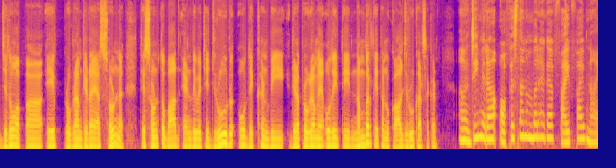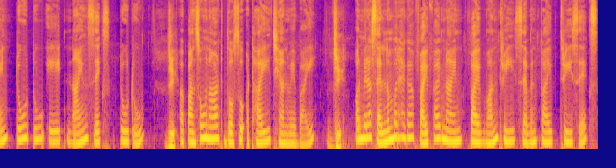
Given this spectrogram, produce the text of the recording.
ਜਦੋਂ ਆਪਾਂ ਇਹ ਪ੍ਰੋਗਰਾਮ ਜਿਹੜਾ ਆ ਸੁਣਨ ਤੇ ਸੁਣਨ ਤੋਂ ਬਾਅਦ ਐਂਡ ਦੇ ਵਿੱਚ ਜ਼ਰੂਰ ਉਹ ਦੇਖਣ ਵੀ ਜਿਹੜਾ ਪ੍ਰੋਗਰਾਮ ਹੈ ਉਹਦੇ ਤੇ ਨੰਬਰ ਤੇ ਤੁਹਾਨੂੰ ਕਾਲ ਜ਼ਰੂਰ ਕਰ ਸਕਣ। ਜੀ ਮੇਰਾ ਆਫਿਸ ਦਾ ਨੰਬਰ ਹੈਗਾ 5592289622 ਜੀ। 5092289622 ਜੀ। ਔਰ ਮੇਰਾ ਸੈੱਲ ਨੰਬਰ ਹੈਗਾ 5595137536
